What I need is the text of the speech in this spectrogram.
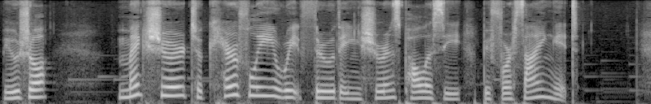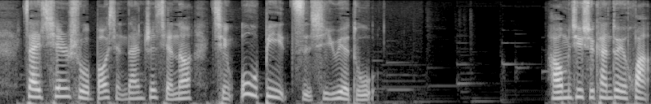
比如说，Make sure to carefully read through the insurance policy before signing it。在签署保险单之前呢，请务必仔细阅读。好，我们继续看对话。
